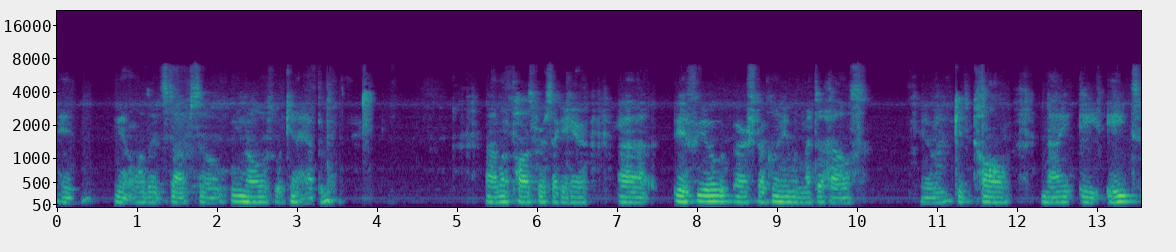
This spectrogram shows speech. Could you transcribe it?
and you know all that stuff. So who knows what can happen? Uh, I'm going to pause for a second here. Uh, if you are struggling with mental health, you know, you could call 988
